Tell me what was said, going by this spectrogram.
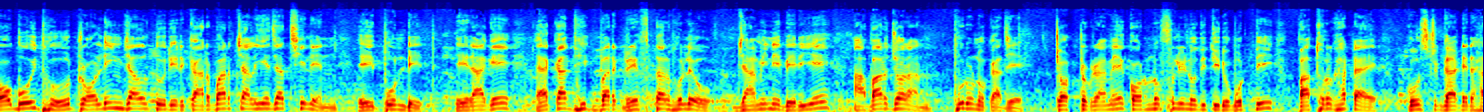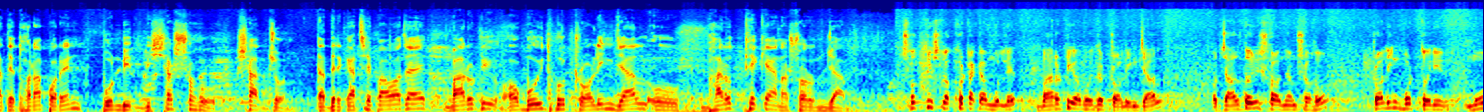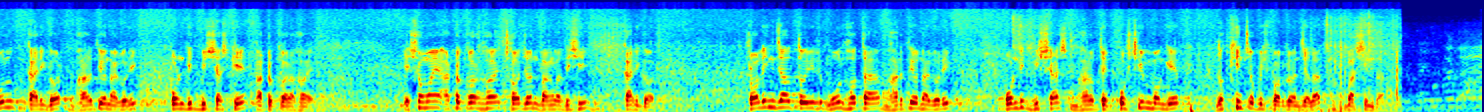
অবৈধ ট্রলিং জাল তৈরির কারবার চালিয়ে যাচ্ছিলেন এই পণ্ডিত। এর আগে একাধিকবার গ্রেফতার হলেও জামিনে বেরিয়ে আবার জড়ান পুরনো কাজে। চট্টগ্রামে কর্ণফুলী নদী তীরবর্তী পাথরঘাটায় কোস্ট গার্ডের হাতে ধরা পড়েন পণ্ডিত বিশ্বাসসহ সাতজন। তাদের কাছে পাওয়া যায় বারোটি অবৈধ ট্রলিং জাল ও ভারত থেকে আনা সরঞ্জাম। ছত্রিশ লক্ষ টাকা মূল্যের বারোটি অবৈধ ট্রলিং জাল ও জাল তৈরির সরঞ্জাম সহ ট্রলিং বোট তৈরির মূল কারিগর ভারতীয় নাগরিক পণ্ডিত বিশ্বাসকে আটক করা হয়। এ সময় আটক করা হয় ছজন বাংলাদেশি কারিগর। ট্রলিং জাল তৈরির মূল হোতা ভারতীয় নাগরিক পণ্ডিত বিশ্বাস, ভারতের পশ্চিমবঙ্গের দক্ষিণ চব্বিশ পরগনা জেলার বাসিন্দা।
